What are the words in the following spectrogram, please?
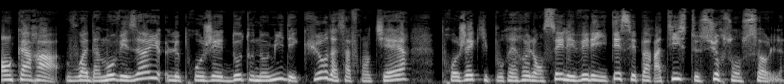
Ankara voit d'un mauvais œil le projet d'autonomie des Kurdes à sa frontière, projet qui pourrait relancer les velléités séparatistes sur son sol.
